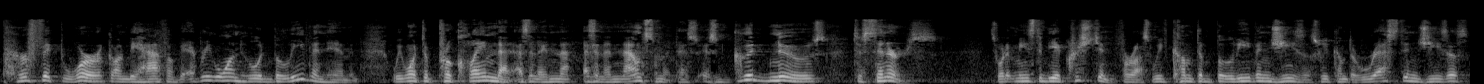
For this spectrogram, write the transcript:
perfect work on behalf of everyone who would believe in him. And we want to proclaim that as an, as an announcement, as, as good news to sinners. It's what it means to be a Christian for us. We've come to believe in Jesus. We've come to rest in Jesus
